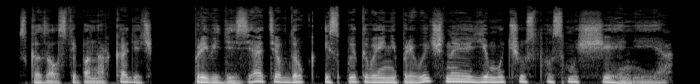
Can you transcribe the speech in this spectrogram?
— сказал Степан Аркадьевич, при виде зятя, вдруг испытывая непривычное ему чувство смущения.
